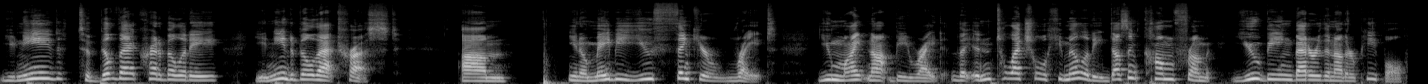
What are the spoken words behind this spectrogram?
You need to build that credibility. You need to build that trust. Um, you know, maybe you think you're right. You might not be right. The intellectual humility doesn't come from you being better than other people.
